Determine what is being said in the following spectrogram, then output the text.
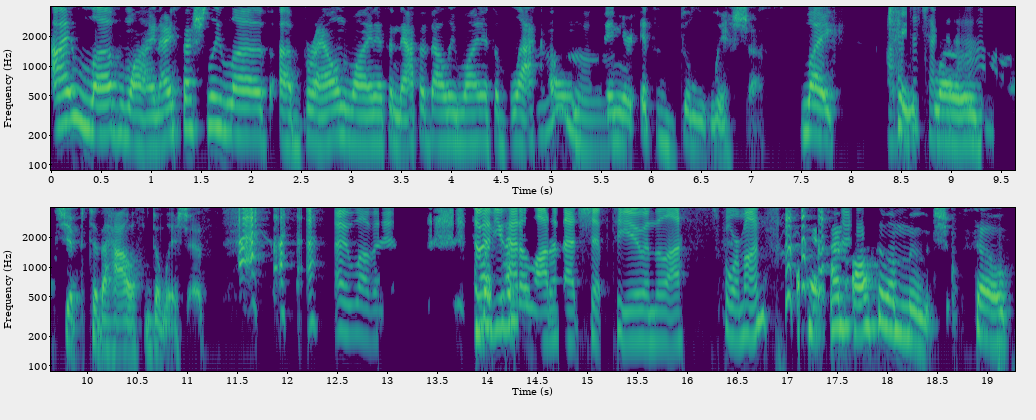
I love wine. I especially love uh, brown wine. It's a Napa Valley wine. It's a black vineyard. It's delicious. Like I'll have to check it caseload out. shipped to the house. Delicious. I love it. So, have you had a lot of that shipped to you in the last four months? Okay, I'm also a mooch. So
